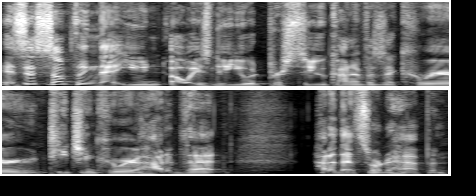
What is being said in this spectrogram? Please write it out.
Is this something that you always knew you would pursue, kind of as a career, teaching career? How did that how did that sort of happen?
